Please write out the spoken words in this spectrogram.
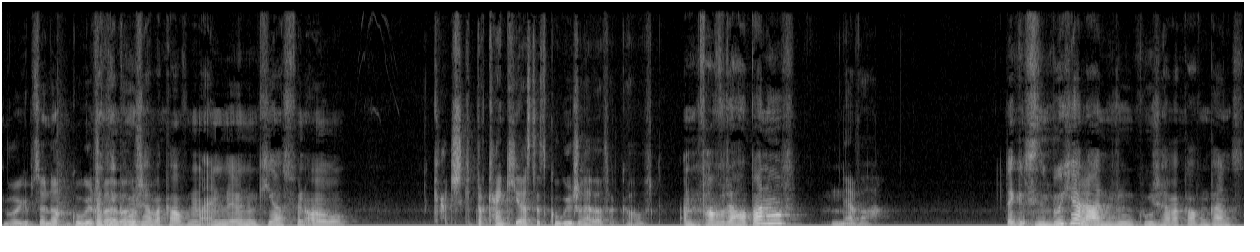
Wo gibt es denn noch einen Du kannst einen Kugelschreiber? Kugelschreiber kaufen, einen in einem Kiosk für einen Euro. Quatsch, es gibt doch keinen Kiosk, das Kugelschreiber verkauft. Am Frankfurter Hauptbahnhof? Never. Da gibt es diesen Bücherladen, wo du Kugelschreiber kaufen kannst.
